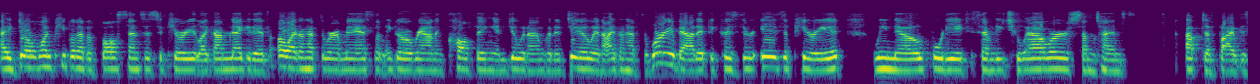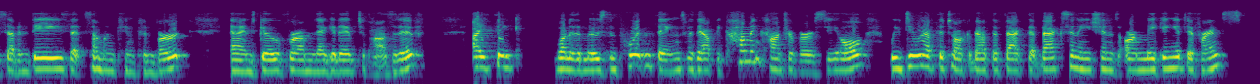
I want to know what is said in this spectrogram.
I don't want people to have a false sense of security, like I'm negative. Oh, I don't have to wear a mask. Let me go around and coughing and do what I'm going to do. And I don't have to worry about it because there is a period we know 48 to 72 hours, sometimes up to five to seven days that someone can convert and go from negative to positive. I think one of the most important things without becoming controversial, we do have to talk about the fact that vaccinations are making a difference.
